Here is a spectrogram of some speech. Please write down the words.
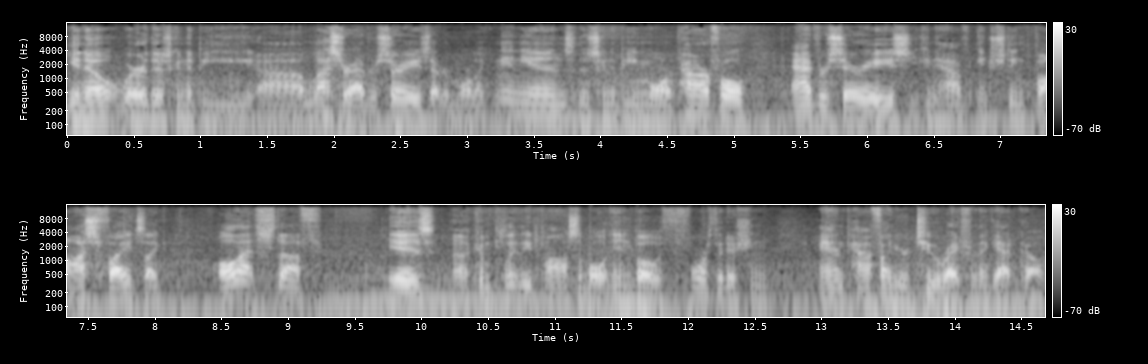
you know, where there's going to be uh, lesser adversaries that are more like minions. There's going to be more powerful adversaries. You can have interesting boss fights. Like all that stuff is uh, completely possible in both fourth edition and Pathfinder 2 right from the get go.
